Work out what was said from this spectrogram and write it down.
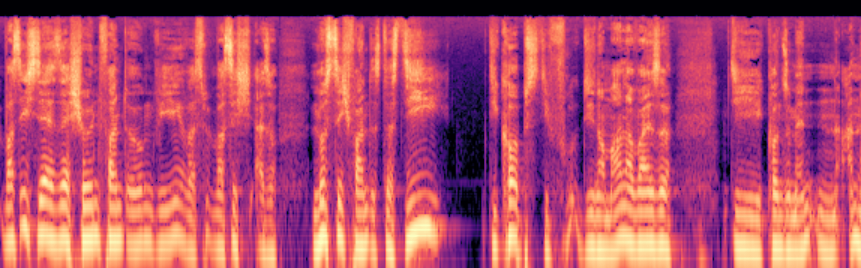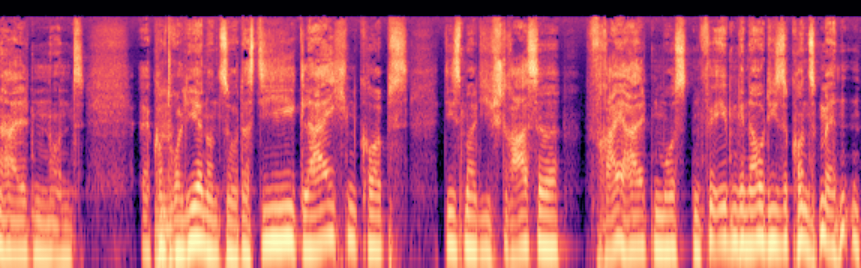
was ich sehr, sehr schön fand irgendwie, was, was ich also lustig fand, ist, dass die, die Cops, die, die normalerweise die Konsumenten anhalten und äh, kontrollieren und so, dass die gleichen Cops diesmal die Straße frei halten mussten für eben genau diese Konsumenten,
